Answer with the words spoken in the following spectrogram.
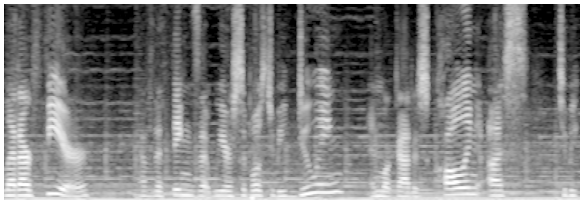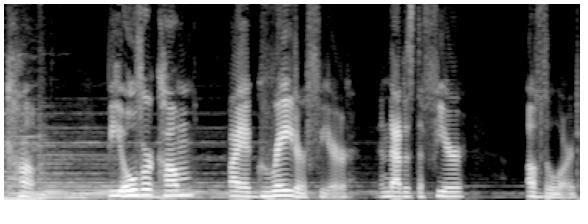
Let our fear of the things that we are supposed to be doing and what God is calling us to become, be overcome by a greater fear, and that is the fear of the Lord.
